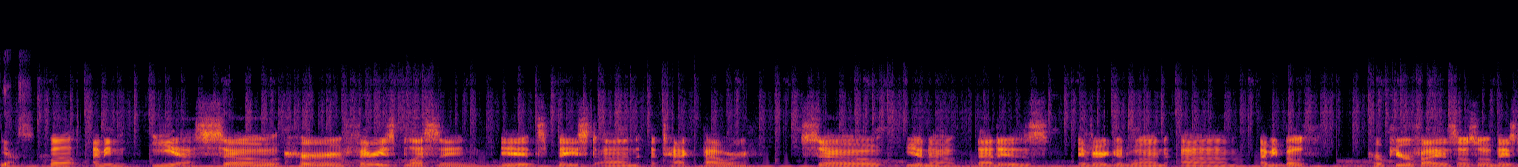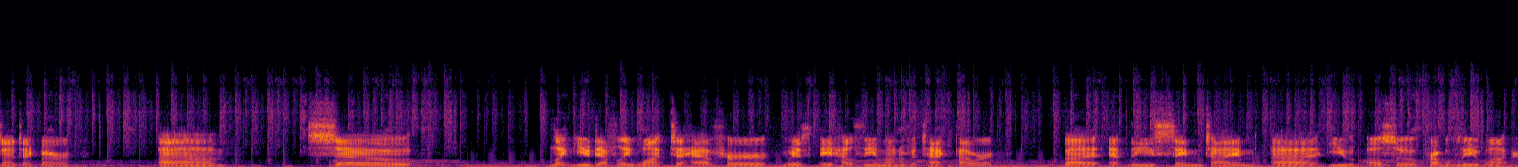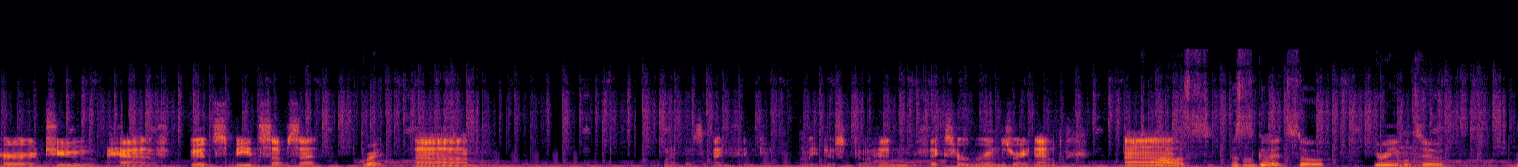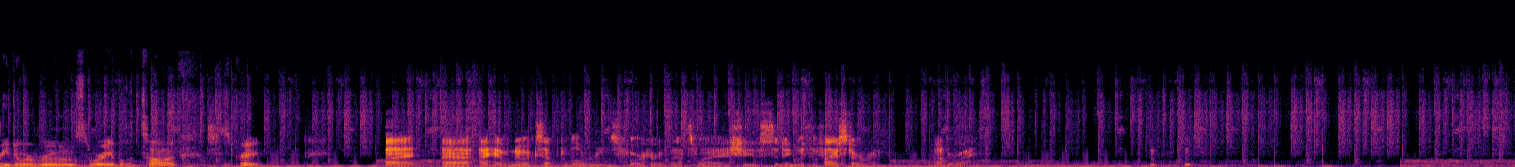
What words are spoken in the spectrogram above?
yes Well, I mean, yes. So her fairy's blessing, it's based on attack power. So you know that is a very good one. Um, I mean, both her purify is also based on attack power. Um, so like you definitely want to have her with a healthy amount of attack power but at the same time, uh, you also probably want her to have good speed subset. right Um, what was I thinking? Let me just go ahead and fix her runes right now. oh Um, it's, this is good so you're able to redo her runes we're able to talk this is great but uh, I have no acceptable runes for her. That's why she's sitting with a five star rune. Wonder why.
